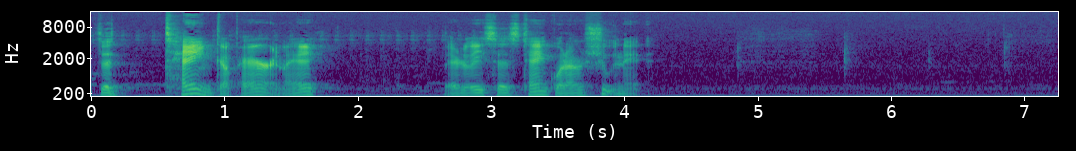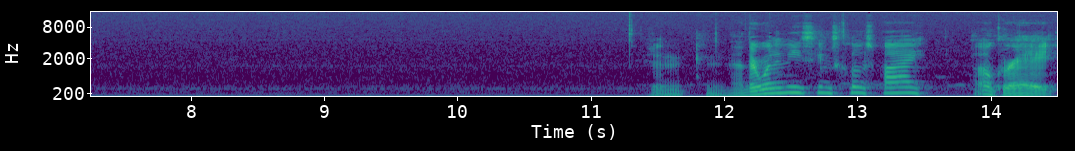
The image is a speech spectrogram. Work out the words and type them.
It's a tank, apparently. Literally says tank when I'm shooting it. Another one of these things close by? Oh, great.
